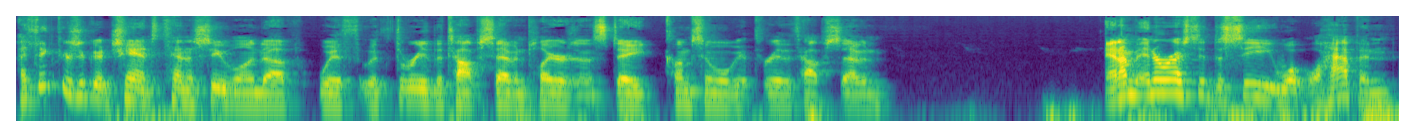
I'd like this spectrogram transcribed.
I think there's a good chance Tennessee will end up with, with three of the top seven players in the state. Clemson will get three of the top seven. And I'm interested to see what will happen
